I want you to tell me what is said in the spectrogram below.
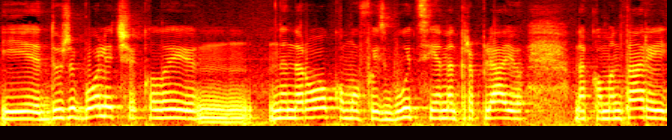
І дуже боляче, коли ненароком у Фейсбуці я натрапляю на коментарі.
